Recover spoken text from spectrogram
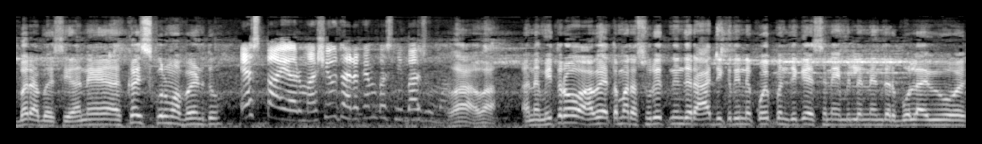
બરાબર છે. અને કઈ સ્કૂલમાં ભણતું? વાહ વાહ. અને મિત્રો, હવે તમારા સુરતની અંદર આ દીકરીને કોઈ પણ જગ્યાએ સ્નેહ મિલનની અંદર બોલાવી હોય,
